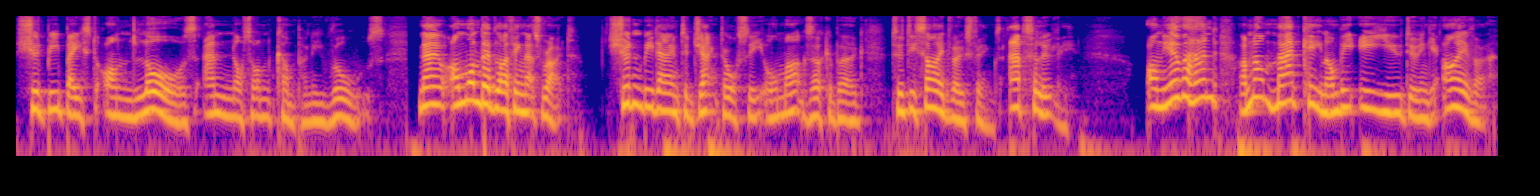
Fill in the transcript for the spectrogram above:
should be based on laws and not on company rules. Now, on one level, I think that's right. Shouldn't be down to Jack Dorsey or Mark Zuckerberg to decide those things. Absolutely. On the other hand, I'm not mad keen on the EU doing it either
